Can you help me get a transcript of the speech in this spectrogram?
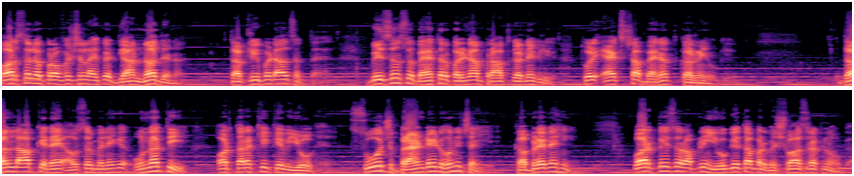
पर्सनल और प्रोफेशनल लाइफ पे ध्यान न देना तकलीफ़ में डाल सकता है। बिज़नेस में बेहतर परिणाम प्राप्त करने के लिए थोड़ी एक्स्ट्रा मेहनत करनी होगी। धन लाभ के नए अवसर मिलेंगे, उन्नति और तरक्की के भी योग है। सोच ब्रांडेड होनी चाहिए, कपड़े नहीं। वर्क प्लेस और अपनी योग्यता पर विश्वास रखना होगा।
